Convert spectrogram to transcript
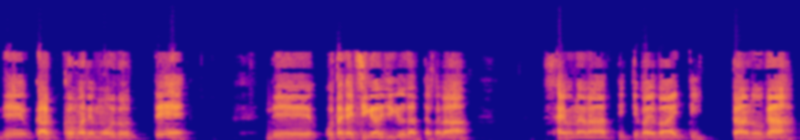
で、学校まで戻って、で、お互い違う授業だったから、さよならって言ってバイバイって言ったのが、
